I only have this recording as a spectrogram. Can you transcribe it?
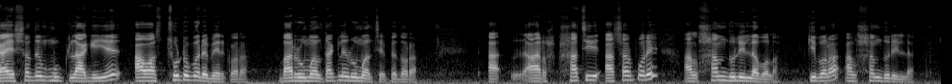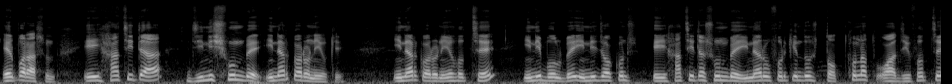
গায়ের সাথে মুখ লাগিয়ে আওয়াজ ছোট করে বের করা বা রুমাল থাকলে রুমাল চেপে ধরা। আর হাঁচি আসার পরে আলহামদুলিল্লাহ বলা। কি বলা? আলহামদুলিল্লাহ। এরপর আসুন। এই হাঁচিটা যিনি শুনবে, ইনার করণীয় কি? ইনার করণীয় হচ্ছে, ইনি বলবে, ইনি যখন এই হাঁচিটা শুনবে, ইনার উপর কিন্তু তৎক্ষণাৎ ওয়াজিব হচ্ছে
